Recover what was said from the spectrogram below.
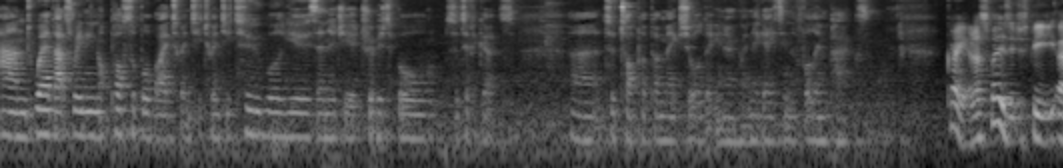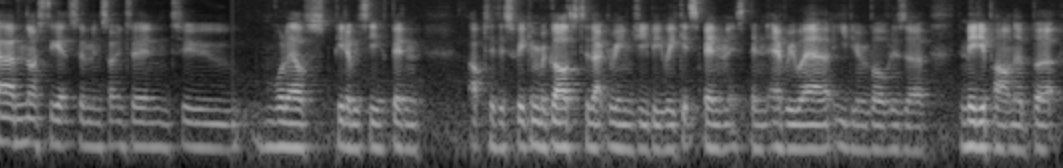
And where that's really not possible by 2022, we'll use energy attributable certificates uh, to top up and make sure that you know we're negating the full impacts. Great, and I suppose it'd just be um, nice to get some insight into, into what else PwC have been up to this week in regards to that Green GB week. It's been it's been everywhere. You're involved as a media partner, but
